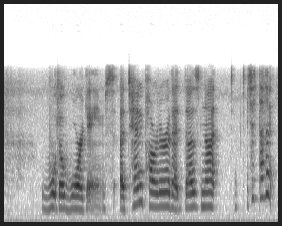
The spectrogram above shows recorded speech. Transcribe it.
the War Games, a ten-parter that does not, it just doesn't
